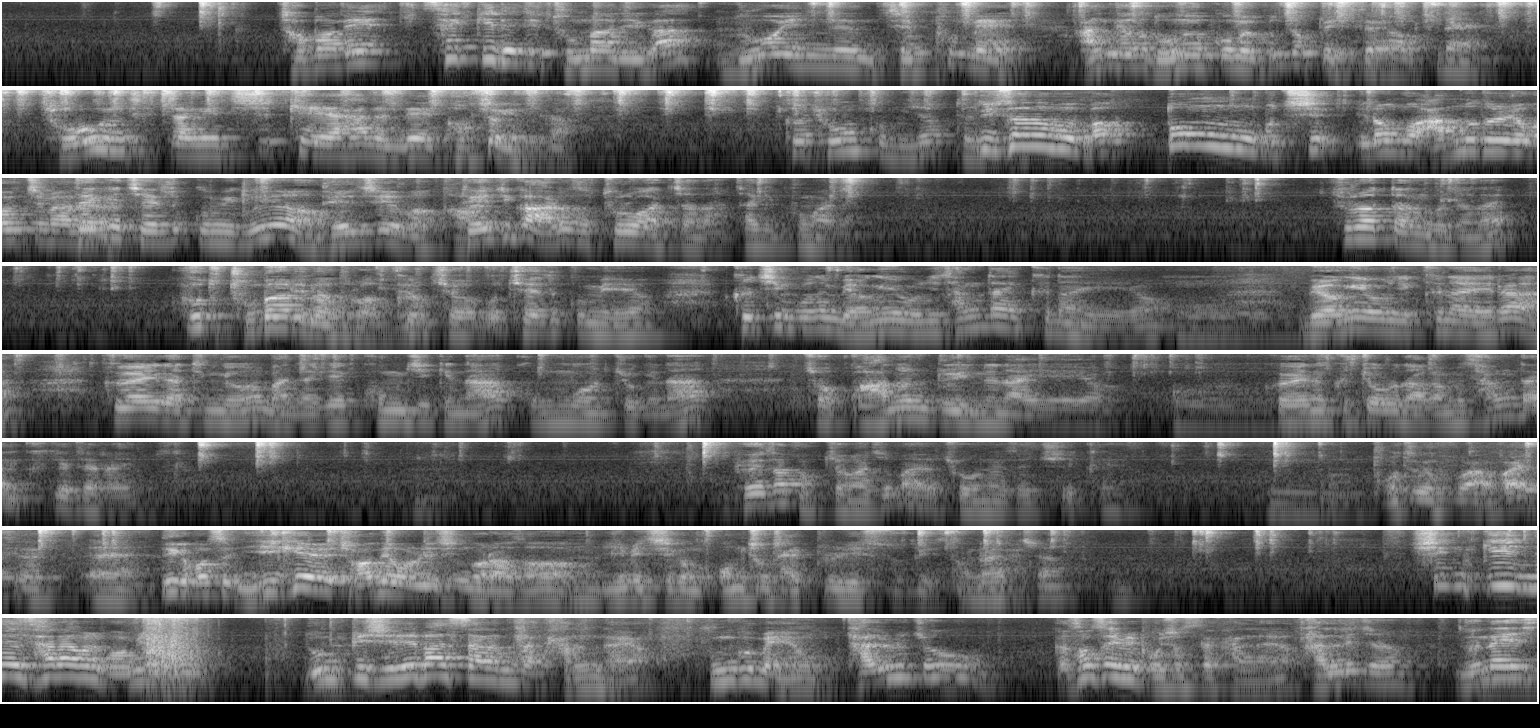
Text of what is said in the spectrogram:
저번에 새끼 돼지 두 마리가 누워 있는 제품에 안겨서 노는 꿈을 꾼 적도 있어요. 네. 좋은 직장에 취직해야 하는데 걱정입니다. 그거 좋은 꿈이죠. 이 사람은 막 똥 묻히 이런 거 안 묻으려고 했지만 되게 재수 꿈이고요. 돼지에 막 다. 돼지가 알아서 들어왔잖아. 자기 꿈 안에. 들어왔다는 거잖아요. 그것도 두 마리나 들어왔네요. 그렇죠. 그 재수 꿈이에요. 그 친구는 명예운이 상당히 큰 아이예요. 오. 명예운이 큰 아이라 그 아이 같은 경우는 만약에 공직이나 공무원 쪽이나 저 관운도 있는 아이예요. 오. 그 아이는 그쪽으로 나가면 상당히 크게 될 아이입니다. 음. 회사 걱정하지 마요. 좋은 회사에 취직해요. 음. 어쨌든 파- 파이팅은. 예. 근데 이게 벌써 2개월 전에 올리신 거라서 이미 지금 엄청 잘 풀릴 수도 있어요. 맞죠. 신기 있는 사람을 보면 눈빛이 일반 사람과 다른가요? 궁금해요. 다르죠. 그러니까 선생님이 보셨을 때 달라요? 다르죠. 눈에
